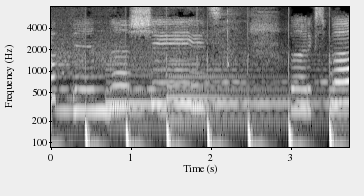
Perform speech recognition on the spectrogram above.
up in the sheets, but exposed.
